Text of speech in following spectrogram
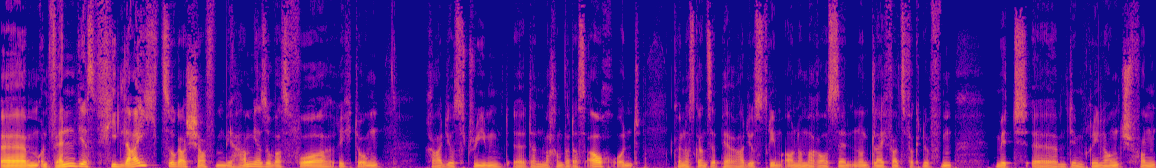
Ähm, und wenn wir es vielleicht sogar schaffen, wir haben ja sowas vor Richtung Radiostream, äh, dann machen wir das auch und können das Ganze per Radiostream auch nochmal raussenden und gleichfalls verknüpfen mit äh, dem Relaunch von,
